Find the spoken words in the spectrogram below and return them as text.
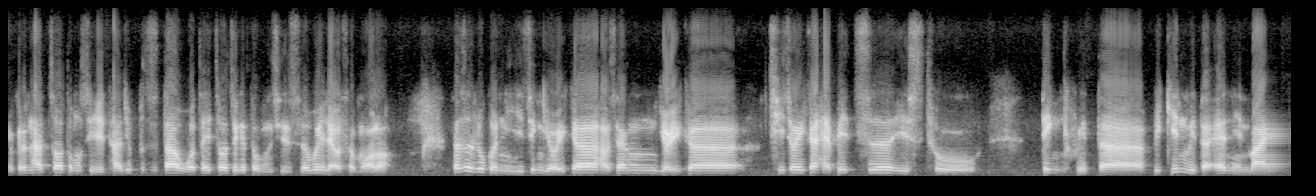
有可能他做东西他就不知道我在做这个东西是为了什么了。但是如果你已经有一个好像有一个其中一个 habit 是 is to think with the begin with the end in mind，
